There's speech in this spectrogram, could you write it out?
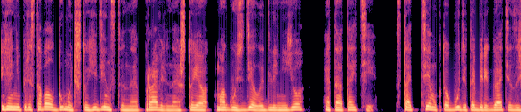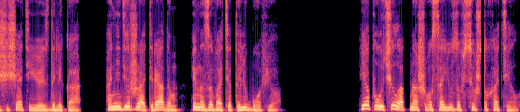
я не переставал думать, что единственное правильное, что я могу сделать для нее, это отойти, стать тем, кто будет оберегать и защищать ее издалека, а не держать рядом и называть это любовью. Я получил от нашего союза все, что хотел,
